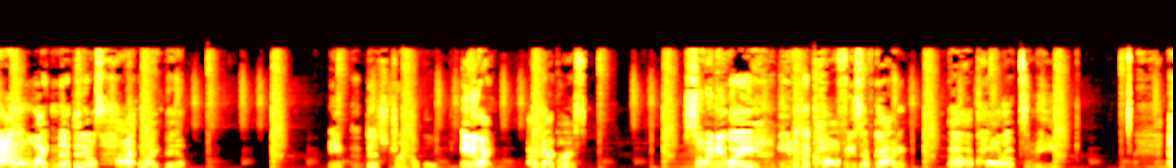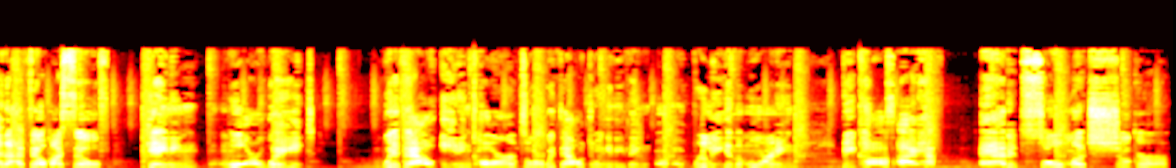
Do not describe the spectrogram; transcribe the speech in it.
I don't like nothing else hot like that. That's drinkable. Anyway, I digress. So anyway, even the coffees have gotten uh, caught up to me, and I have felt myself gaining more weight without eating carbs or without doing anything uh, really in the morning because I have added so much sugar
